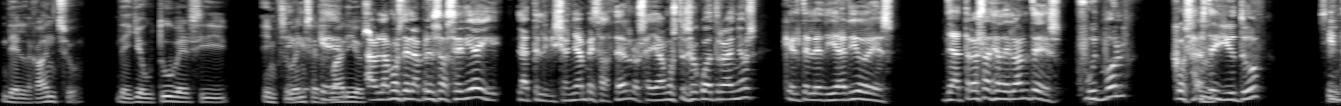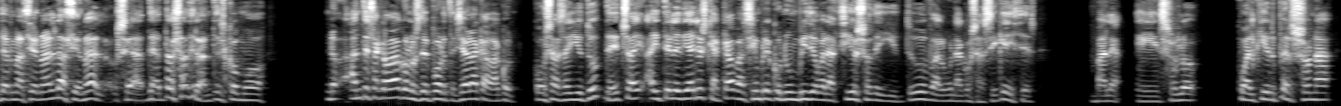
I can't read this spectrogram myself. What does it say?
del gancho de youtubers y influencers varios. Hablamos de la prensa seria y la televisión ya empezó a hacerlo. O sea, llevamos tres o cuatro años que el telediario es de atrás hacia adelante es fútbol, cosas de mm. Internacional, nacional. O sea, de atrás adelante es como. Antes acababa con los deportes y ahora acaba con cosas de YouTube. De hecho, hay, telediarios que acaban siempre con un vídeo gracioso de YouTube, alguna cosa así que dices, vale, eh, solo cualquier persona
